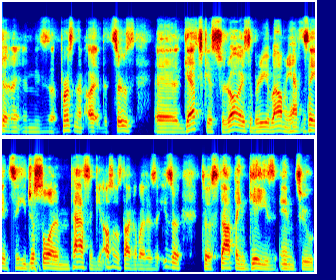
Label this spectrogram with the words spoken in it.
and he's a person that uh, that serves getchkes shirois you have to say it's, he just saw him passing. He also was talking about there's either to stop and gaze into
